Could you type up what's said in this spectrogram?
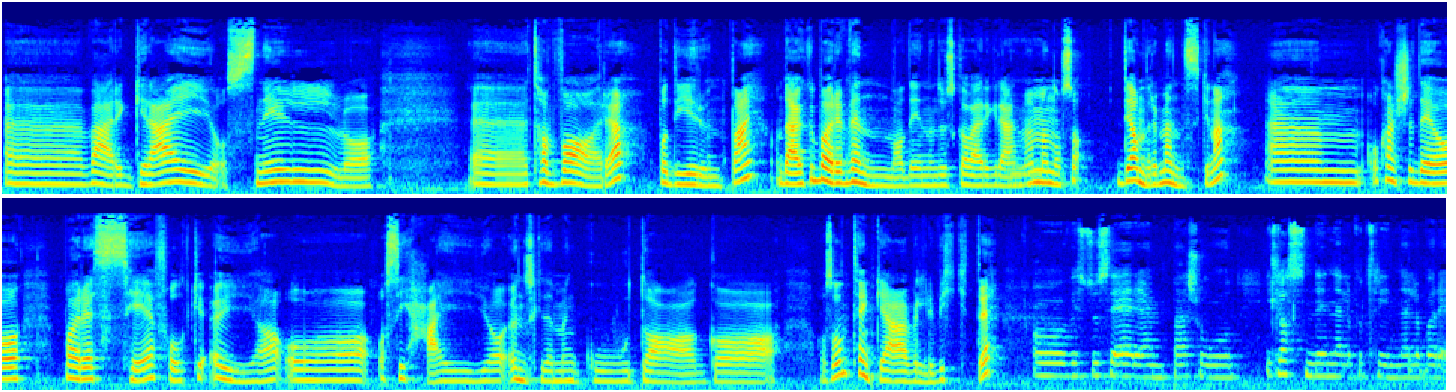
eh, være grei og snill og ta vare på de rundt deg. Det er jo ikke bare vennene dine du skal være grei med, mm. men også de andre menneskene. Um, og kanskje det å bare se folk i øya og, og, si hei og ønske dem en god dag og, og sånn, tenker jeg er veldig viktig. Og hvis du ser en person i klassen din eller på trinnet eller bare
